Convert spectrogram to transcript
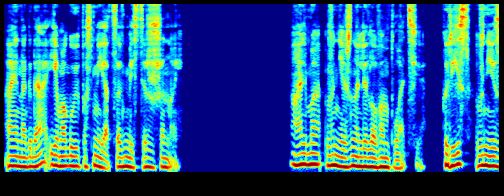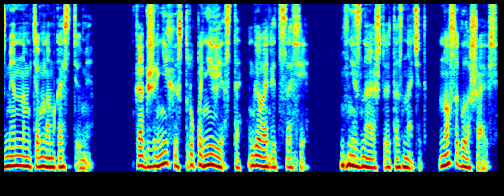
А иногда я могу и посмеяться вместе с женой. Альма в нежно-лиловом платье. Крис в неизменном темном костюме. «Как жених из трупа невесты», — говорит Софи. Не знаю, что это значит, но соглашаюсь.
